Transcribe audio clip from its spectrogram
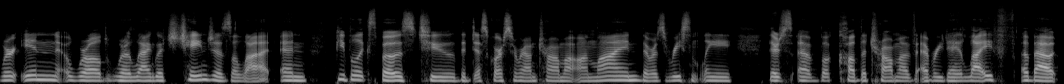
we're in a world where language changes a lot and people exposed to the discourse around trauma online. There was recently there's a book called the trauma of everyday life about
